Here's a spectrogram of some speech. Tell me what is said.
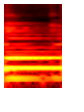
Música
